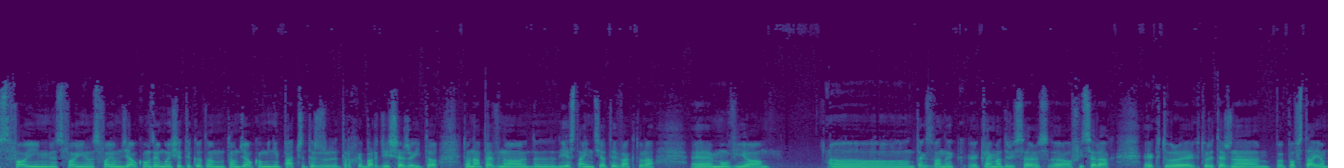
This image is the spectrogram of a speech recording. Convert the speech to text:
swoim, swoim, swoją działką zajmuje się tylko tą, tą działką i nie patrzy też trochę bardziej szerzej. I to, to na pewno jest ta inicjatywa, która e, mówi o o tak zwanych climate research officerach, e, które, które też na, powstają.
